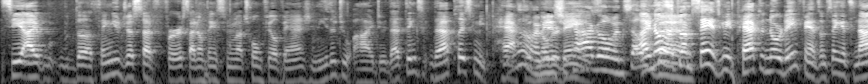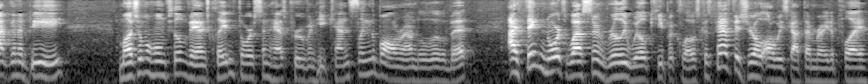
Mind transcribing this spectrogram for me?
see. I the thing you just said first. I don't think it's gonna be much home field advantage. Neither do I, dude. That thing's that place gonna be packed. No, with I mean Notre it's Dames. Chicago and South. I know that's what I'm saying. It's gonna be packed with Notre Dame fans. I'm saying it's not gonna be much of a home field advantage. Clayton Thorson has proven he can sling the ball around a little bit. I think Northwestern really will keep it close because Pat Fitzgerald always got them ready to play.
